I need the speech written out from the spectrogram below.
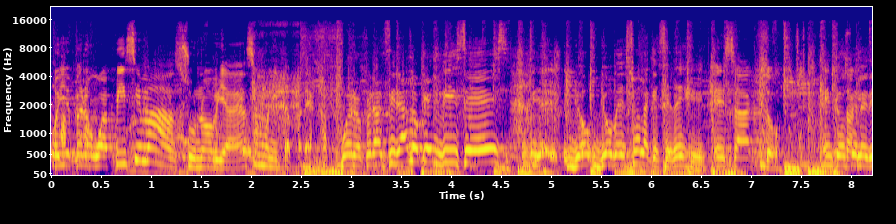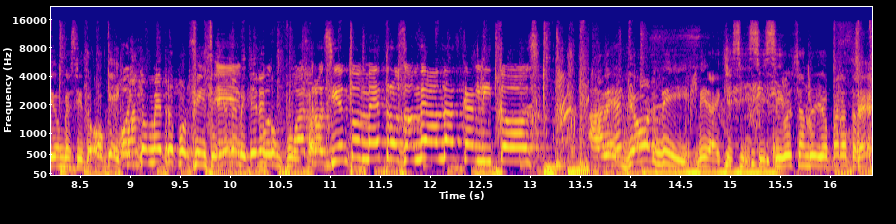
Oye, pero guapísima su novia, esa bonita pareja. Bueno, pero al final lo que él dice es, eh, yo, yo beso a la que se deje. Exacto. Entonces Exacto. le dio un besito. Ok, ¿cuántos Oye, metros por fin, señores? eh, me tienen confusa. 400 metros. ¿Dónde andas, Carlitos? A ver, Jordi. Mira, es que si, si sigo echando yo para atrás.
